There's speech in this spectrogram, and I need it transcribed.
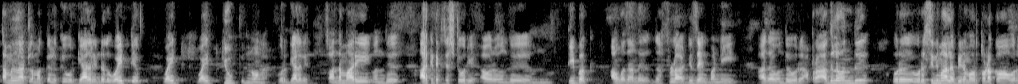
தமிழ்நாட்டில் மக்களுக்கு ஒரு கேலரின்றது ஒயிட் கேப் ஒயிட் ஒயிட் க்யூப்னுவாங்க ஒரு கேலரி ஸோ அந்த மாதிரி வந்து ஆர்கிடெக்சர் ஸ்டோரி அவர் வந்து தீபக் அவங்க தான் அந்த இந்த ஃபுல்லாக டிசைன் பண்ணி அதை வந்து ஒரு அப்புறம் அதில் வந்து ஒரு ஒரு சினிமாவில் எப்படி நம்ம ஒரு தொடக்கம் ஒரு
